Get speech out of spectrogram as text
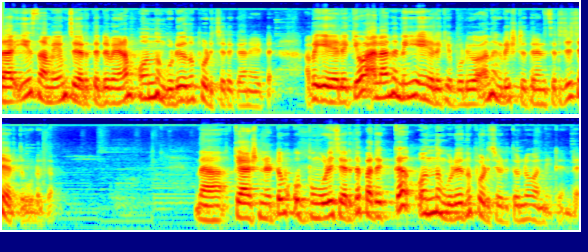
ദാ ഈ സമയം ചേർത്തിട്ട് വേണം ഒന്നും കൂടി ഒന്ന് പൊടിച്ചെടുക്കാനായിട്ട്. അപ്പോൾ ഏലക്കയോ അല്ലാന്നുണ്ടെങ്കിൽ ഏലക്കപ്പൊടിയോ അത് നിങ്ങളുടെ ഇഷ്ടത്തിനനുസരിച്ച് ചേർത്ത് കൊടുക്കുക. ക്യാഷ്നട്ടും ഉപ്പും കൂടി ചേർത്ത് പതുക്കെ ഒന്നും കൂടി ഒന്ന് പൊടിച്ചെടുത്തുകൊണ്ട് വന്നിട്ടുണ്ട്.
